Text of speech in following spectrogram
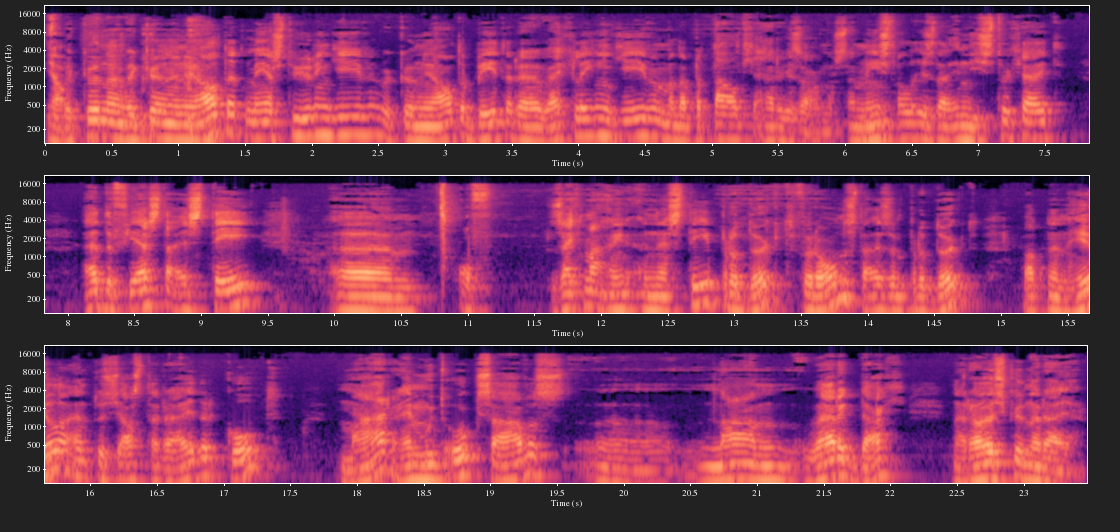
Ja. We, kunnen, we kunnen nu altijd meer sturing geven. We kunnen nu altijd betere wegligging geven. Maar dat betaalt je ergens anders. En meestal is dat in die stugheid. De Fiesta ST. ehm, of zeg maar een, een ST-product voor ons. Dat is een product wat een hele enthousiaste rijder koopt. Maar hij moet ook s'avonds eh na een werkdag naar huis kunnen rijden.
